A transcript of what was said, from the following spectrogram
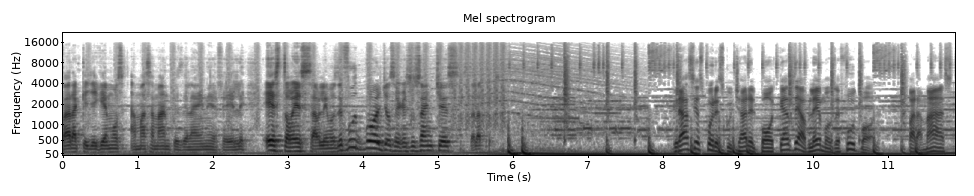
para que lleguemos a más amantes de la NFL. Esto es Hablemos de Fútbol, yo soy Jesús Sánchez, hasta la próxima. Gracias por escuchar el podcast de Hablemos de Fútbol. Para más,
